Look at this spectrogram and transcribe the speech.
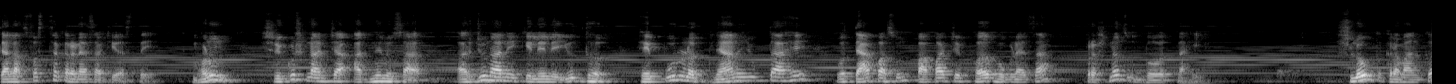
त्याला स्वस्थ करण्यासाठी असते. म्हणून श्रीकृष्णांच्या आज्ञेनुसार अर्जुनाने केलेले युद्ध हे पूर्ण ज्ञानयुक्त आहे व त्यापासून पापाचे फळ भोगण्याचा प्रश्नच उद्भवत नाही. श्लोक क्रमांक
